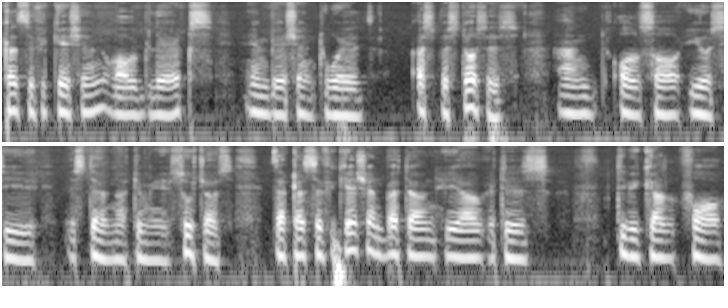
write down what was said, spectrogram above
calcification or plaques in patient with asbestosis. And also you see sternotomy sutures. The calcification pattern here, it is typical for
